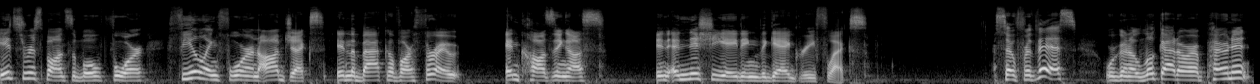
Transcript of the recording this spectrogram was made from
it's responsible for feeling foreign objects in the back of our throat and causing us in initiating the gag reflex. So for this, we're going to look at our opponent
